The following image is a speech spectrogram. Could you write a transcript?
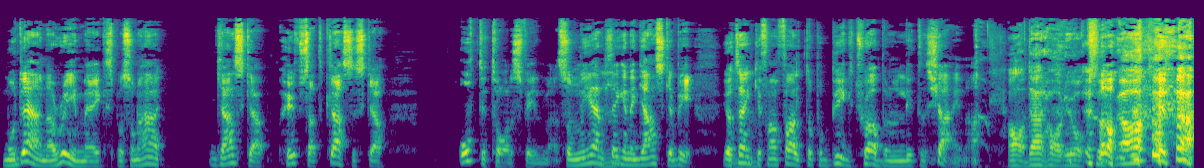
moderna remakes på sådana här ganska hyfsat klassiska 80-talsfilmer som egentligen är ganska B. Jag tänker framförallt då på Big Trouble in Little China. Ja, där har du också. Ja. Ja.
